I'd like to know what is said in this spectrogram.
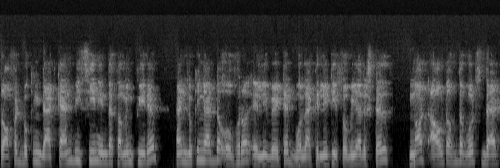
profit booking that can be seen in the coming period and looking at the overall elevated volatility. So we are still not out of the woods that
